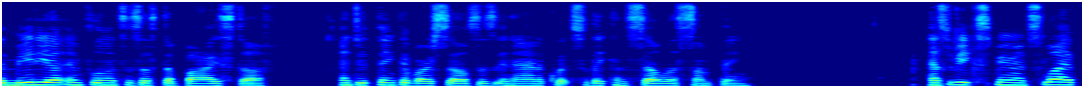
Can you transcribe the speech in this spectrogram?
The media influences us to buy stuff and to think of ourselves as inadequate so they can sell us something. As we experience life,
